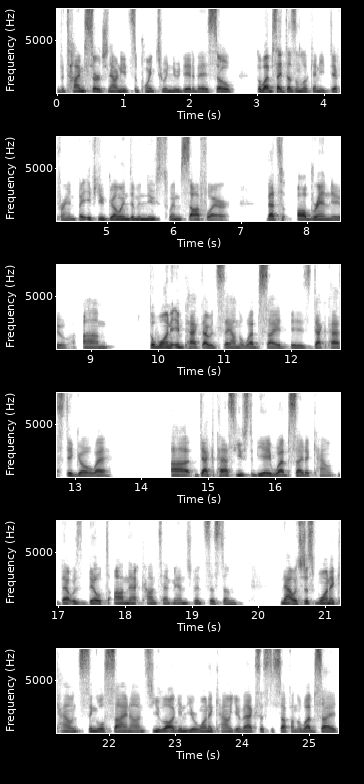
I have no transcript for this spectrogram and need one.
the time search now needs to point to a new database. So the website doesn't look any different, but if you go into the new swim software, that's all brand new. Um, the one impact I would say on the website is DeckPass did go away. Uh, DeckPass used to be a website account that was built on that content management system. Now it's just one account, single sign on. So you log into your one account, you have access to stuff on the website,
